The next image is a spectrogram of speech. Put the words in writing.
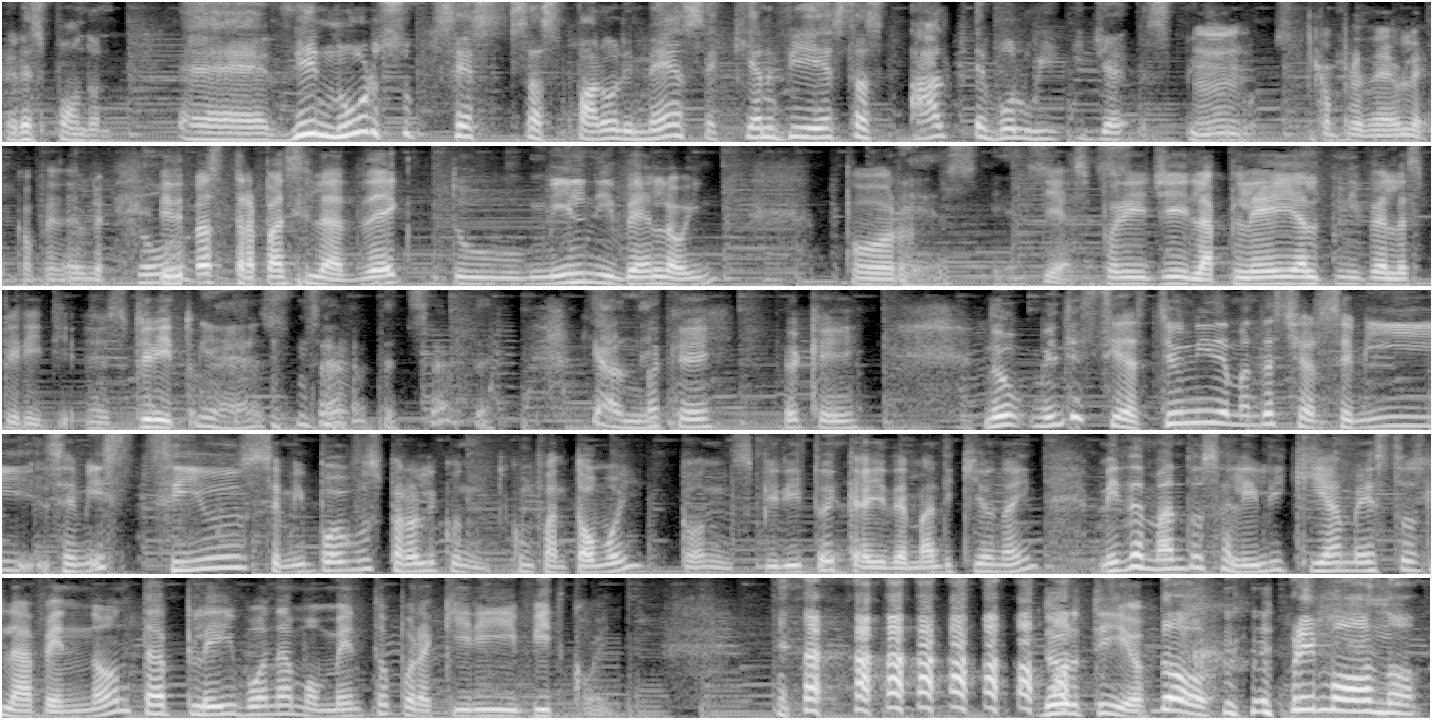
Respondon. Eh, vi nur successas paroli mense kiam vi estas alt evoluige spirito. Mm, hum, compreneble, compreneble. Do... Ili devas trapasi la dek du mil nivelojn por Yes, yes, yes, por iĝi la plej altnivela spiriti, eh, spirito. Yes. Kial ne? Ok, ok. Nu, mi ne scias, tion mi demandas ĉar se mi se mi scius, se mi povus paroli kun kun fantomoj, kun spiritoj kaj demandi kion ajn, mi demandos al ili kiam estos la venonta plej bona momento por akiri Bitcoin. Nur tio. Do, primono.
